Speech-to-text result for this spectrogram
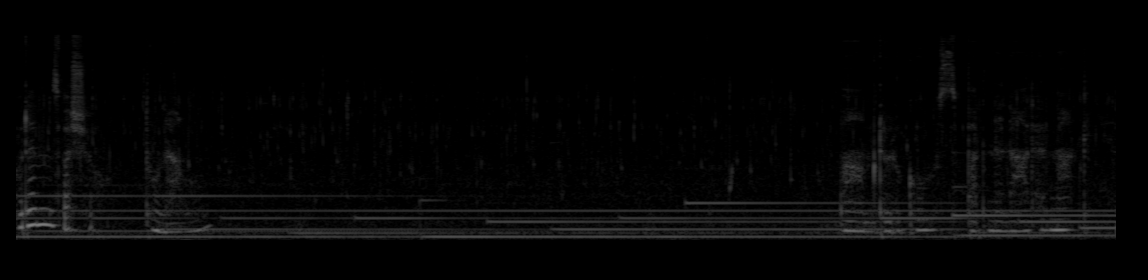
Před odchodem z vašeho tunelu vám do rukou spadne nádherná kniha.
